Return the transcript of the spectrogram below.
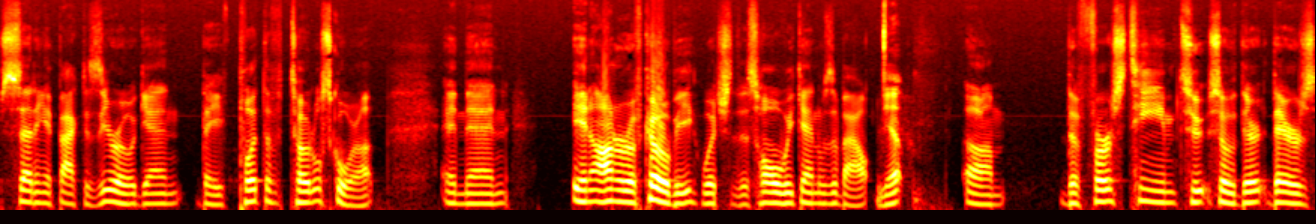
setting it back to zero again, they put the total score up, and then in honor of Kobe, which this whole weekend was about yep. um, the first team to so there there's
